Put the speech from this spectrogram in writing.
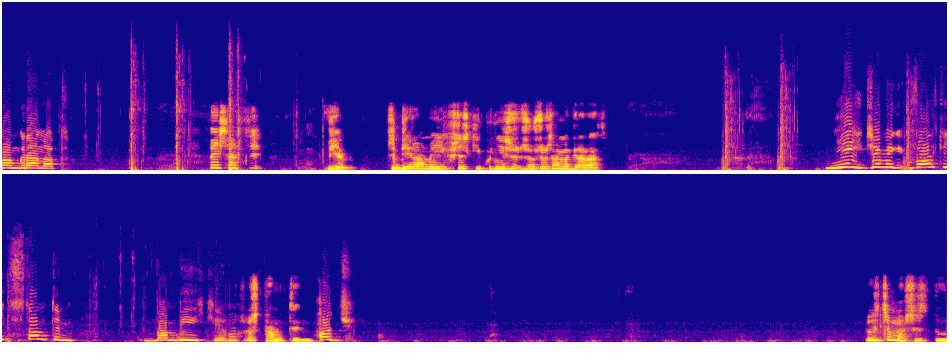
Mam granat. Weź akcy... Wiem. Zbieramy ich wszystkich, później rzu- rzucamy granat. Nie, idziemy walczyć z tamtym co z tamtym? Chodź. Dlaczego się tu...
